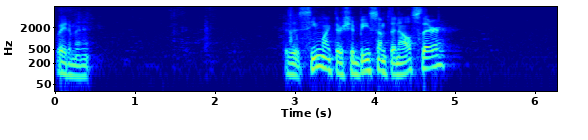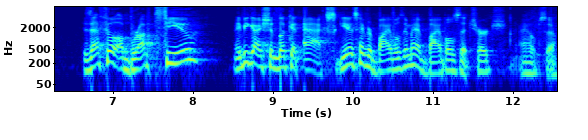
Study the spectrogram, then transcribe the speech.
Wait a minute. Does it seem like there should be something else there? Does that feel abrupt to you? Maybe you guys should look at Acts. You guys have your Bibles? Anybody have Bibles at church? I hope so.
